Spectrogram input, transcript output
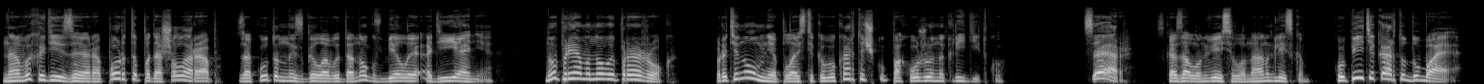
на выходе из аэропорта подошел араб, закутанный с головы до ног в белое одеяние. Ну, прямо новый пророк. Протянул мне пластиковую карточку, похожую на кредитку. «Сэр», — сказал он весело на английском, — «купите карту Дубая».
